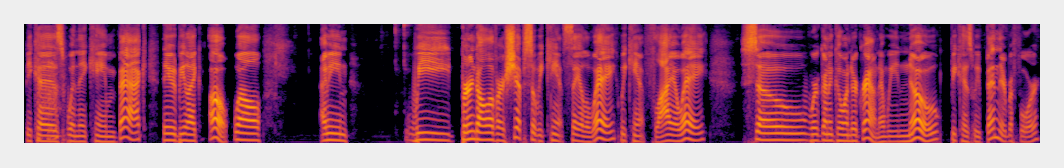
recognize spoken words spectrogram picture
Because when they came back, they would be like, oh, well, I mean, we burned all of our ships, so we can't sail away. We can't fly away. So we're going to go underground. And we know, because we've been there before,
